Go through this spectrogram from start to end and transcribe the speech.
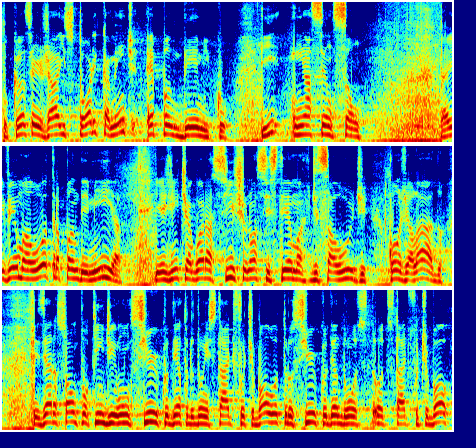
O câncer já historicamente é pandêmico e em ascensão. Daí vem uma outra pandemia e a gente agora assiste o nosso sistema de saúde congelado. Fizeram só um pouquinho de um circo dentro de um estádio de futebol, outro circo dentro de um outro estádio de futebol,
